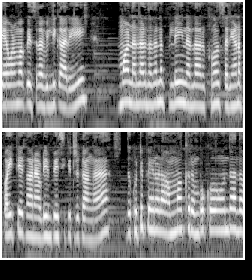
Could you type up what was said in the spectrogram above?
கேவலமாக பேசுகிறா வெள்ளிக்காரி. அம்மா நல்லா இருந்தால் தானே பிள்ளையும் நல்லா இருக்கும் சரியான பைத்தியக்காரன் அப்படின்னு பேசிக்கிட்டு இருக்காங்க. இந்த குட்டி பையனோட அம்மாவுக்கு ரொம்ப கோவம் வந்து அந்த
